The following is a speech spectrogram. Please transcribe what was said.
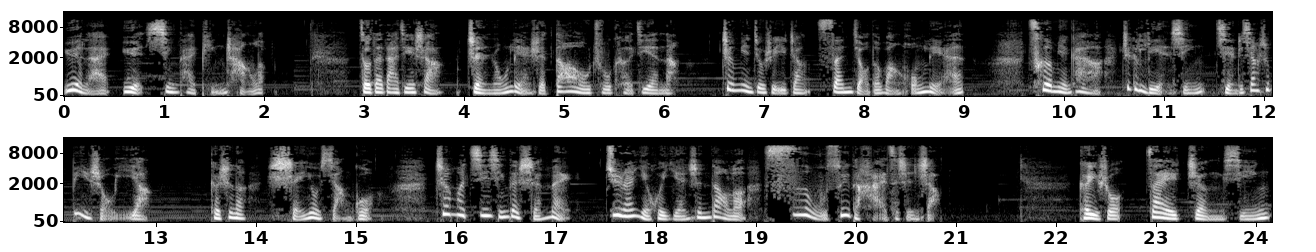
越来越心态平常了。走在大街上，整容脸是到处可见呐。正面就是一张三角的网红脸，侧面看啊，这个脸型简直像是匕首一样。可是呢，谁又想过，这么畸形的审美？居然也会延伸到了四五岁的孩子身上。可以说，在整形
